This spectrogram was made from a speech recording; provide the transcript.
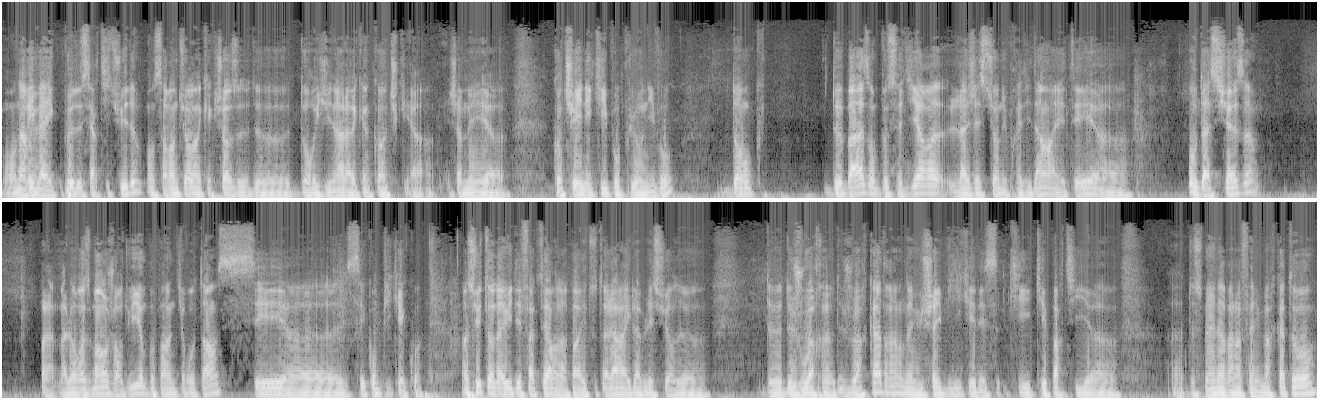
on arrive avec peu de certitude, on s'aventure dans quelque chose d'original avec un coach qui a jamais coaché une équipe au plus haut niveau. Donc, de base, on peut se dire la gestion du président a été audacieuse. Voilà, malheureusement aujourd'hui, on peut pas en dire autant. C'est euh, c'est compliqué quoi. Ensuite, on a eu des facteurs. On a parlé tout à l'heure avec la blessure de de, de joueurs de joueurs cadres. hein. On a eu Shaibi qui est qui, est parti euh, euh, deux semaines avant la fin du mercato.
